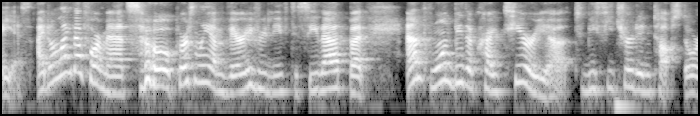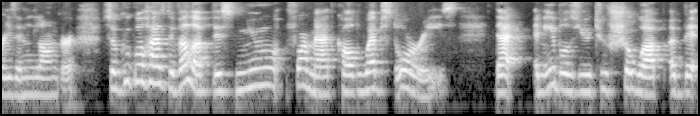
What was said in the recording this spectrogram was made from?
yes, I don't like that format. So personally, I'm very relieved to see that, but AMP won't be the criteria to be featured in top stories any longer. So Google has developed this new format called Web Stories that enables you to show up a bit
